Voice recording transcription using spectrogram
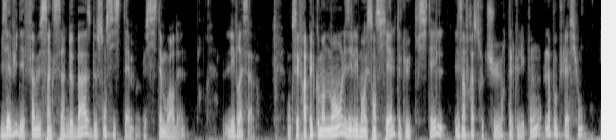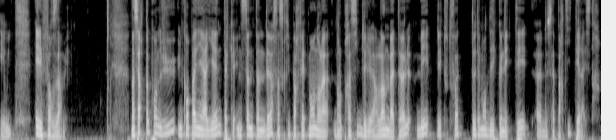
vis-à-vis des fameux cinq cercles de base de son système, le système Warden. Les vrais savent. Donc c'est frapper le commandement, les éléments essentiels tels que l'électricité, les infrastructures telles que les ponts, la population, et oui, et les forces armées. D'un certain point de vue, une campagne aérienne telle que Instant Thunder s'inscrit parfaitement dans, le principe de l'Airland Battle, mais est toutefois totalement déconnectée euh, de sa partie terrestre.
